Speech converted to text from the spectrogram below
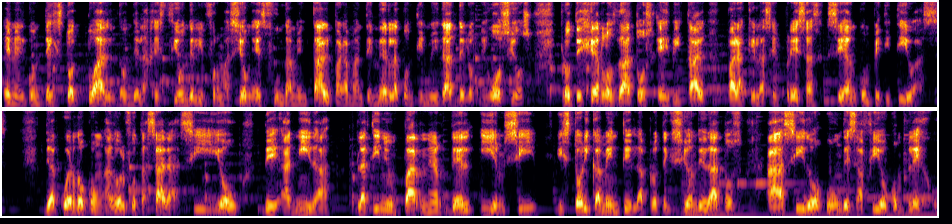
En el contexto actual, donde la gestión de la información es fundamental para mantener la continuidad de los negocios, proteger los datos es vital para que las empresas sean competitivas. De acuerdo con Adolfo Tazara, CEO de Anida, Platinum Partner del EMC, Históricamente, la protección de datos ha sido un desafío complejo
